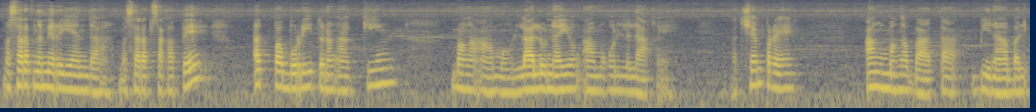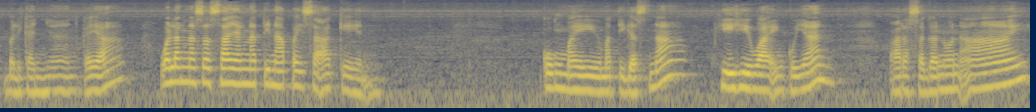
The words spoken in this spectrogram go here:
Masarap na merienda, masarap sa kape, at paborito ng aking mga amo, lalo na yung amo kong lalaki. At syempre, ang mga bata, binabalik-balikan yan. Kaya, walang nasasayang na tinapay sa akin. Kung may matigas na, hihiwain ko yan. Para sa ganun ay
